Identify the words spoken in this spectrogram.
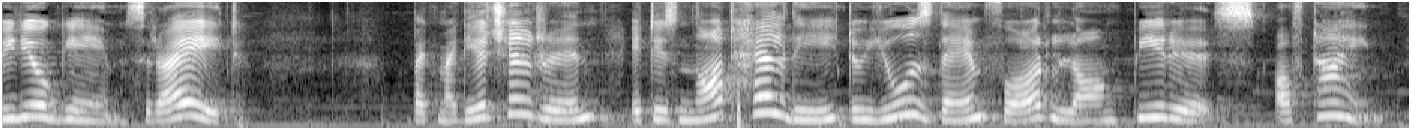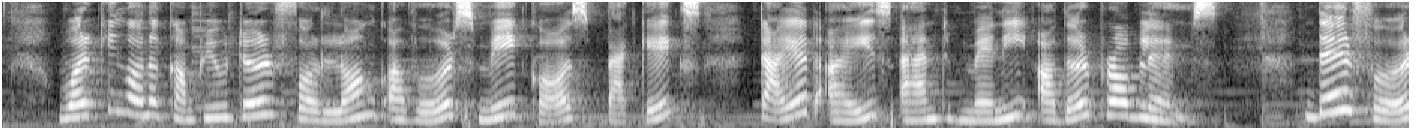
video games right but, my dear children, it is not healthy to use them for long periods of time. Working on a computer for long hours may cause backaches, tired eyes, and many other problems. Therefore,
